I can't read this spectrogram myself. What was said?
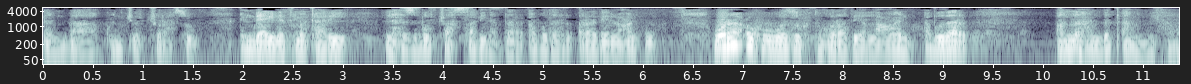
በንባ ጉንጮቹ ራሱ እንዲህ አይነት መካሪ ለህዝቦቹ አሳቢ ነበር። አቡ ዘር ረዲየላሁ አንሁ ወረዑሁ ወዙህቱሁ ረዲየላሁ አንሁ። አቡ ዘር አላህን በጣም የሚፈራ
